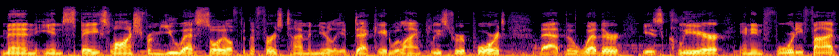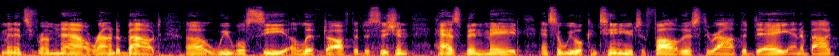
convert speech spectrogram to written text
men in space launched from U.S. soil for the first time in nearly a decade. Well, I am pleased to report that the weather is clear, and in 45 minutes from now, roundabout, uh, we will see a liftoff. The decision has been made, and so we will continue to follow this throughout the day. And about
